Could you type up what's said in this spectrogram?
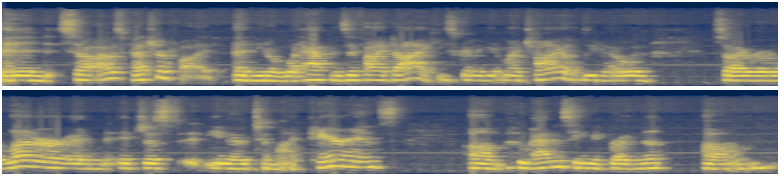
And so I was petrified. And, you know, what happens if I die? He's going to get my child, you know. And so I wrote a letter, and it just, you know, to my parents um, who hadn't seen me pregnant. Um,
